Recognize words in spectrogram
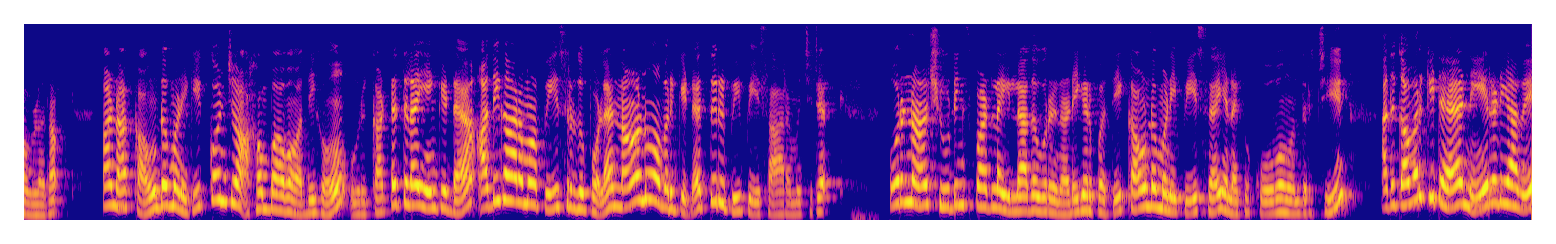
அவ்வளோதான் ஆனால் கவுண்டமணிக்கு கொஞ்சம் அகம்பாவம் அதிகம். ஒரு கட்டத்தில் என்கிட்ட அதிகாரமாக பேசுகிறது போல் நானும் அவர்கிட்ட திருப்பி பேச ஆரம்பிச்சிட்டேன். ஒரு நாள் ஷூட்டிங் ஸ்பாட்டில் இல்லாத ஒரு நடிகர் பற்றி கவுண்டமணி பேச எனக்கு கோபம் வந்துருச்சு. அதுக்கு அவர்கிட்ட நேரடியாகவே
